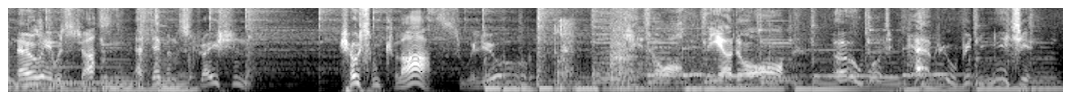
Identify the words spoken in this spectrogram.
No, it was just a demonstration. Show some class, will you? Get off, Theodore. Oh, what have you been eating?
